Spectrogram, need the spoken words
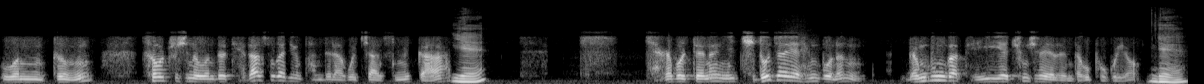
의원 등 서울 출신 의원들 대다수가 지금 반대를 하고 있지 않습니까? 예. 제가 볼 때는 이 지도자의 행보는 명분과 대의에 충실해야 된다고 보고요. 예.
